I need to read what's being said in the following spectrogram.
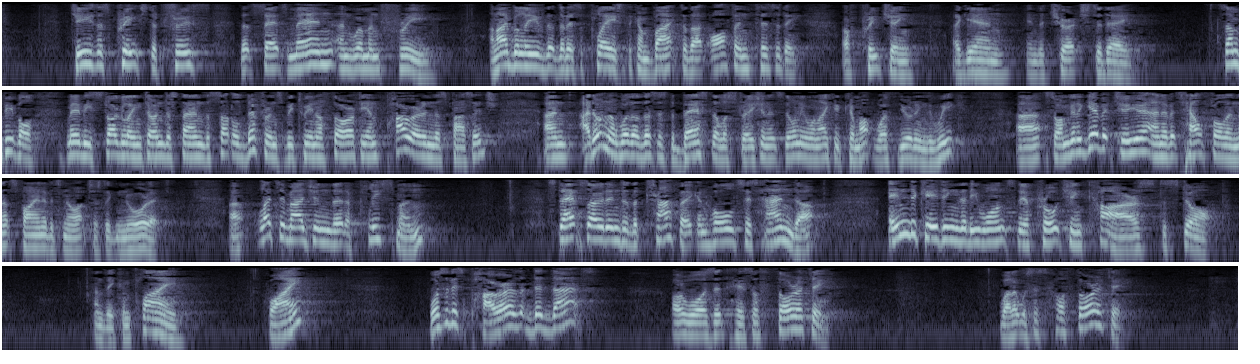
Jesus preached a truth that sets men and women free. And I believe that there is a place to come back to that authenticity of preaching again in the church today. Some people may be struggling to understand the subtle difference between authority and power in this passage. And I don't know whether this is the best illustration. It's the only one I could come up with during the week. Uh, so I'm going to give it to you, and if it's helpful, then that's fine. If it's not, just ignore it. Uh, let's imagine that a policeman steps out into the traffic and holds his hand up, indicating that he wants the approaching cars to stop. And they comply. Why? Was it his power that did that? Or was it his authority? Well, it was his authority.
